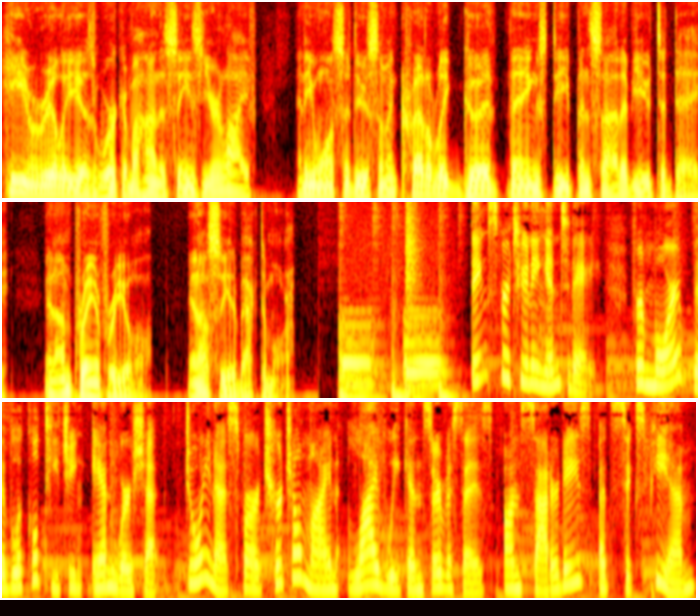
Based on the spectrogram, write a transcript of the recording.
he really is working behind the scenes in your life, and He wants to do some incredibly good things deep inside of you today. And I'm praying for you all. And I'll see you back tomorrow. Thanks for tuning in today. For more biblical teaching and worship, join us for our Church Online live weekend services on Saturdays at 6 p.m.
